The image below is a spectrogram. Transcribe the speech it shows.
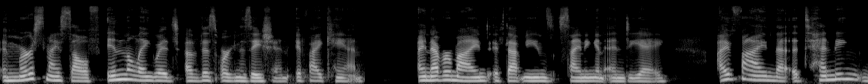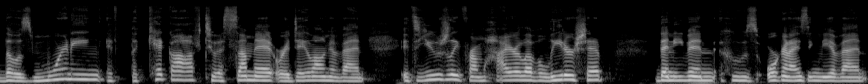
immerse myself in the language of this organization if I can. I never mind if that means signing an NDA. I find that attending those morning, if the kickoff to a summit or a day long event, it's usually from higher level leadership than even who's organizing the event.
